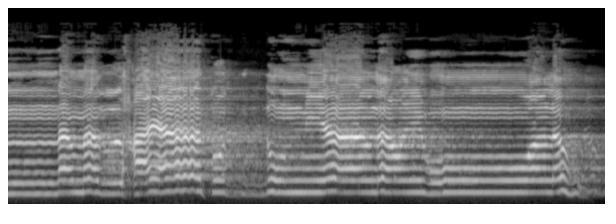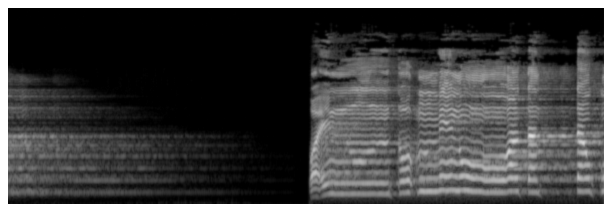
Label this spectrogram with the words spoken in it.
إنما الحياة الدنيا لعب وإن تؤمنوا وتتقوا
